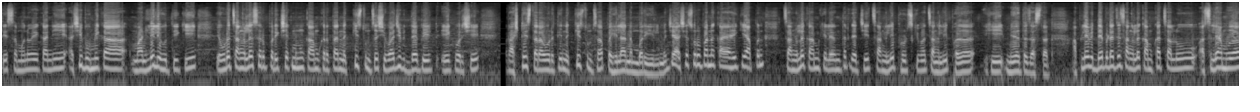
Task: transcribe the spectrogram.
ते समन्वयकांनी अशी भूमिका मांडलेली होती की एवढं चांगलं सर परीक्षक म्हणून काम करता नक्कीच तुमचं शिवाजी विद्यापीठ एक वर्षे राष्ट्रीय स्तरावरती नक्कीच तुमचा पहिला नंबर येईल. म्हणजे अशा स्वरूपानं काय आहे की आपण चांगलं काम केल्यानंतर त्याची चांगली फ्रुट्स किंवा चांगली फळं ही मिळतच असतात. आपल्या विद्यापीठाचं चांगलं कामकाज चालू असल्यामुळं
